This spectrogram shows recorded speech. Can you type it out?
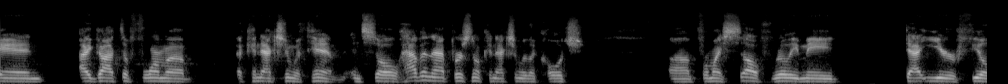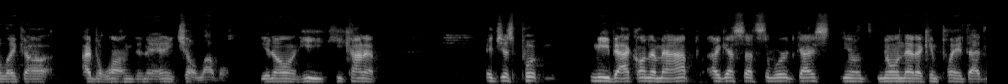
and i got to form a, a connection with him. And so having that personal connection with a coach um, for myself really made that year feel like uh, I belonged in the NHL level, you know, and he he kind of it just put me back on the map. I guess that's the word, guys. You know, knowing that I can play at that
